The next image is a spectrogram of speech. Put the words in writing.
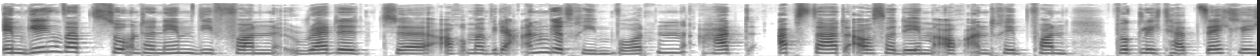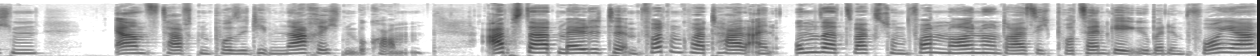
Im Gegensatz zu Unternehmen, die von Reddit äh, auch immer wieder angetrieben wurden, hat Upstart außerdem auch Antrieb von wirklich tatsächlichen, ernsthaften positiven Nachrichten bekommen. Upstart meldete im vierten Quartal ein Umsatzwachstum von 39 Prozent gegenüber dem Vorjahr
